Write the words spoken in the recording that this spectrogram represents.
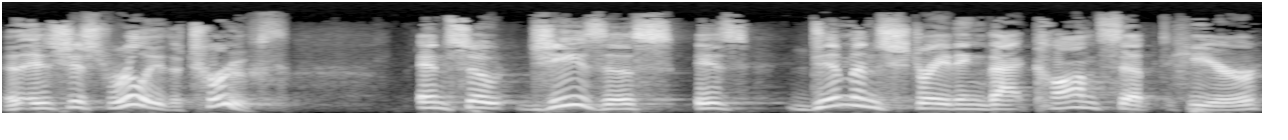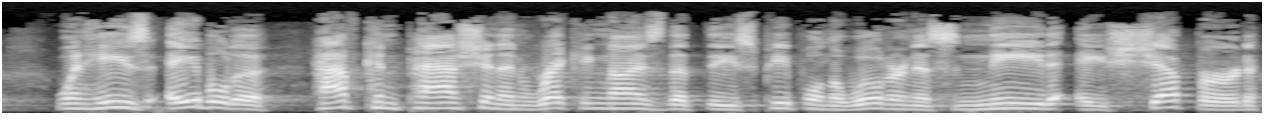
It's just really the truth. And so Jesus is demonstrating that concept here when he's able to have compassion and recognize that these people in the wilderness need a shepherd.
